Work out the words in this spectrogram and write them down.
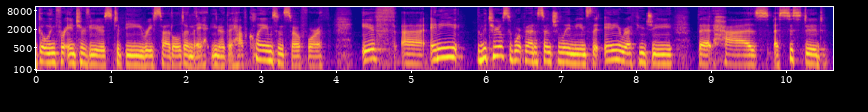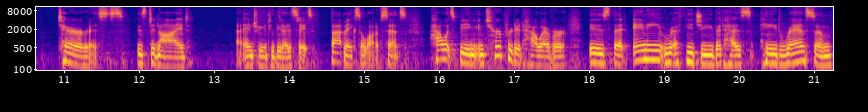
going for interviews to be resettled and they you know they have claims and so forth if uh, any the material support ban essentially means that any refugee that has assisted terrorists is denied uh, entry into the United States. That makes a lot of sense. How it's being interpreted, however, is that any refugee that has paid ransom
